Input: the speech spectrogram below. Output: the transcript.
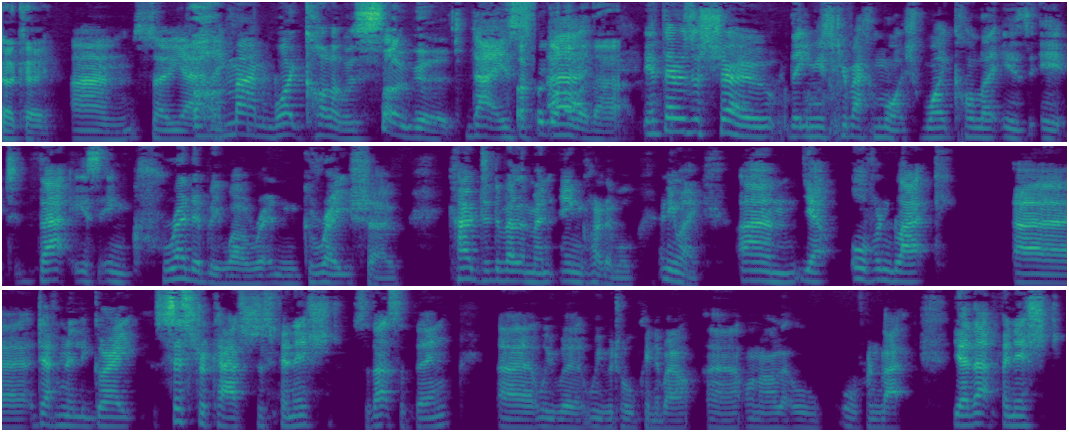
Okay. Um. So yeah. Oh they, man, White Collar was so good. That is. I forgot uh, about that. If there is a show that you need to go back and watch, White Collar is it. That is incredibly well written. Great show character development incredible. Anyway, um, yeah, Orphan Black, uh, definitely great. Sister Cast just finished, so that's the thing. Uh, we were we were talking about uh, on our little Orphan Black. Yeah, that finished.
